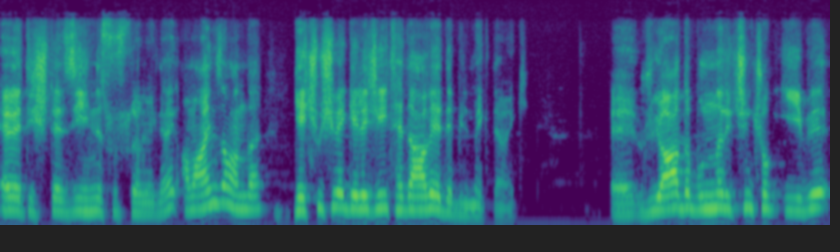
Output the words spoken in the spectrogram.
Evet işte zihni susturabilmek demek ama aynı zamanda geçmişi ve geleceği tedavi edebilmek demek. E, rüya da bunlar için çok iyi bir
